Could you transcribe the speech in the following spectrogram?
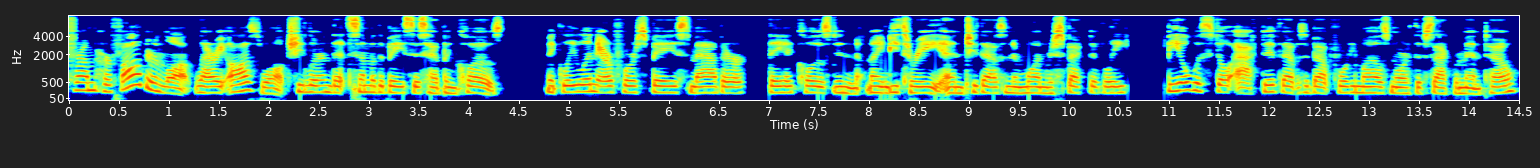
From her father in law, Larry Oswalt, she learned that some of the bases had been closed. McClellan Air Force Base, Mather, they had closed in 93 and 2001, respectively. Beale was still active. That was about 40 miles north of Sacramento.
